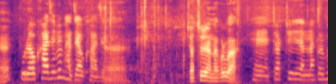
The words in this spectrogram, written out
হ্যাঁ? পুরাও খাওয়া যাবে ভাজাও খাওয়া যাবে। হ্যাঁ। চচ্চড়ি রান্না করবা? হ্যাঁ চটচড়ি রান্না করব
